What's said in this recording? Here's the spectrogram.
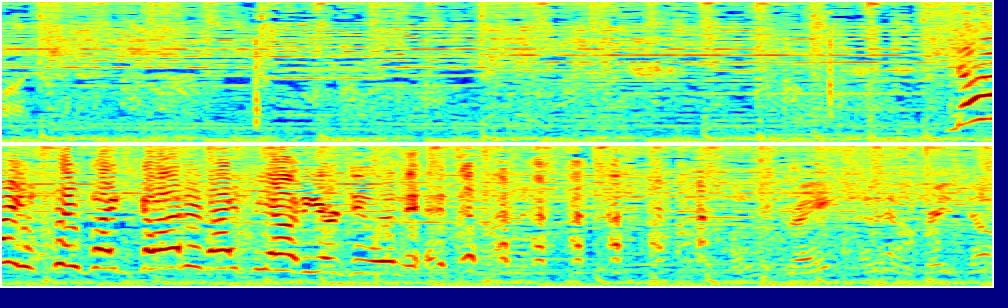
Watch. if I got it, I'd be out here doing it. That'd be great. I'd have a great job.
